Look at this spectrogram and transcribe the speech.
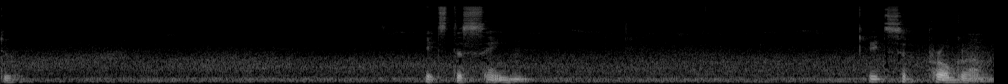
do. It's the same. It's a program.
